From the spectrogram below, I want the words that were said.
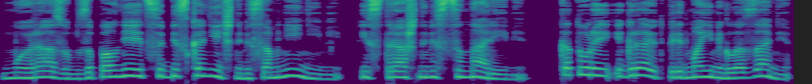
Мой разум заполняется бесконечными сомнениями и страшными сценариями, которые играют перед моими глазами,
